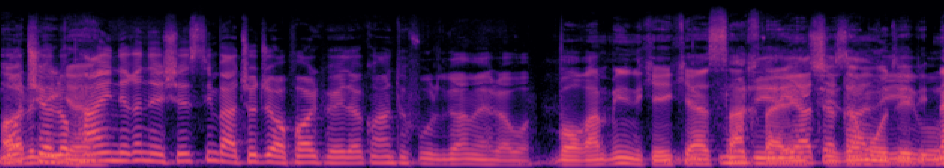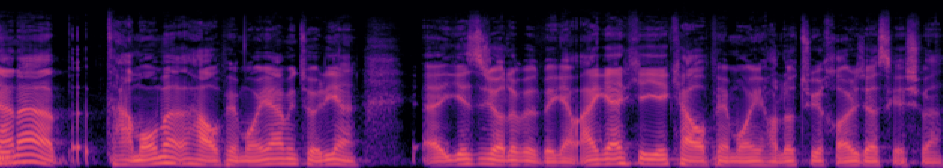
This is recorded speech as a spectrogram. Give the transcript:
ما آره دیگه. 45 دقیقه نشستیم بچه جا پارک پیدا کنن تو فرودگاه مهرآباد واقعا می‌دونی که یکی از سخت مدیریت چیزا مدیری. نه نه تمام هواپیمایی همینطوری هن. یه چیز جالب بگم اگر که یک هواپیمایی حالا توی خارج از کشور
